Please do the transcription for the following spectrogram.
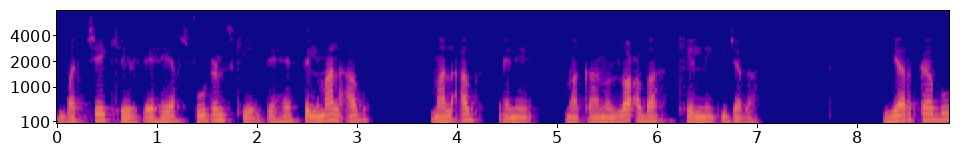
बच्चे खेलते हैं या स्टूडेंट्स खेलते हैं फिल्माल अब, मल अब यानी मकानुल्लबा खेलने की जगह। यरकबु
